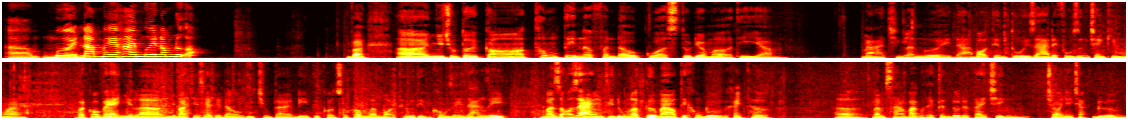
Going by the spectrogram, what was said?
ờ, uh, 10 năm hay 20 năm nữa. Vâng, à, như chúng tôi có thông tin ở phần đầu của Studio Mở thì à, bà chính là người đã bỏ tiền túi ra để phục dựng tranh Kim Hoàng. Và có vẻ như là như bà chia sẻ từ đầu thì chúng ta đi từ con số 0 và mọi thứ thì cũng không dễ dàng gì. Và rõ ràng thì đúng là cơ máu thì không đùa với khách thơ. Ờ, làm sao bà có thể cân đối được tài chính cho những chặng đường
